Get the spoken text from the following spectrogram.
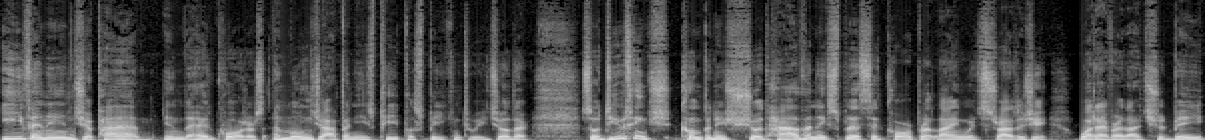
even in Japan, in the headquarters, among Japanese people speaking to each other. So, do you think sh- companies should have an explicit corporate language strategy, whatever that should be?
